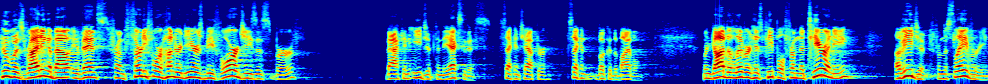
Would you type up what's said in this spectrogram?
who was writing about events from 3,400 years before Jesus' birth back in Egypt in the Exodus, second chapter, second book of the Bible. When God delivered his people from the tyranny of Egypt, from the slavery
